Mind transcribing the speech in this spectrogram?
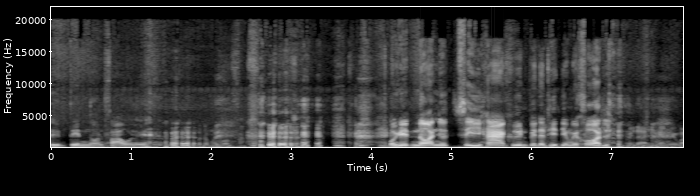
ตื่นเต้นนอนเฝ้าเลย ไม่ต้องมาลดบางทีนอนอยู่สี่ห้าคืนเป็นอาทิตย์ยังไม่คลอดเลย ไม่ได้อย่างนั้นไม่ไหว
